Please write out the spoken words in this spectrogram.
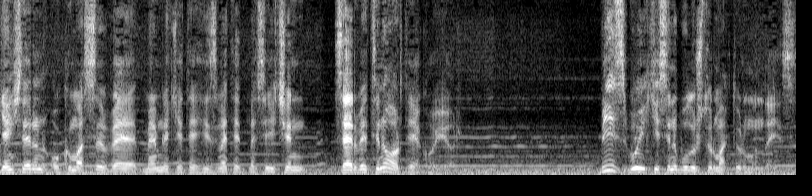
Gençlerin okuması ve memlekete hizmet etmesi için servetini ortaya koyuyor. Biz bu ikisini buluşturmak durumundayız.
